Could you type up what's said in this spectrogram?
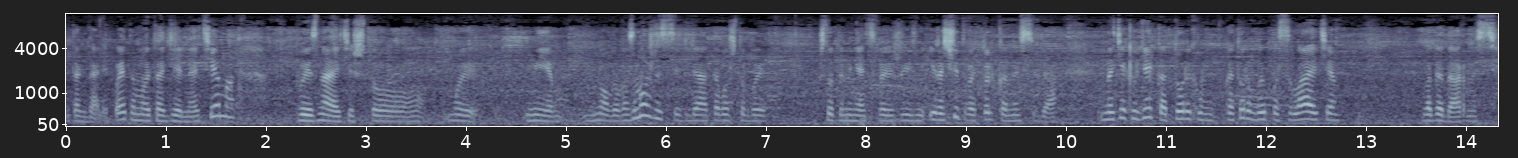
и так далее. Поэтому это отдельная тема. Вы знаете, что мы имеем много возможностей для того, чтобы что-то менять в своей жизни и рассчитывать только на себя. На тех людей, которых, которым вы посылаете благодарность,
